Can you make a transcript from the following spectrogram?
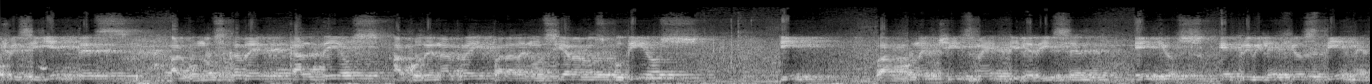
8 y siguientes, algunos caldeos acuden al rey para denunciar a los judíos y van con el chisme y le dicen ellos qué privilegios tienen.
